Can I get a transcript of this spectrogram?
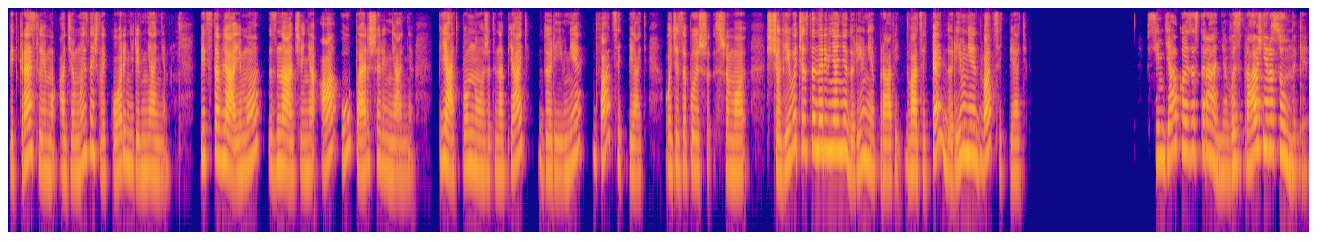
Підкреслюємо, адже ми знайшли корінь рівняння. Підставляємо значення А у перше рівняння. 5 помножити на 5 дорівнює 25. Отже, запишемо, що ліва частина рівняння дорівнює правій. 25 дорівнює 25. Всім дякую за старання. Ви справжні розумники.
